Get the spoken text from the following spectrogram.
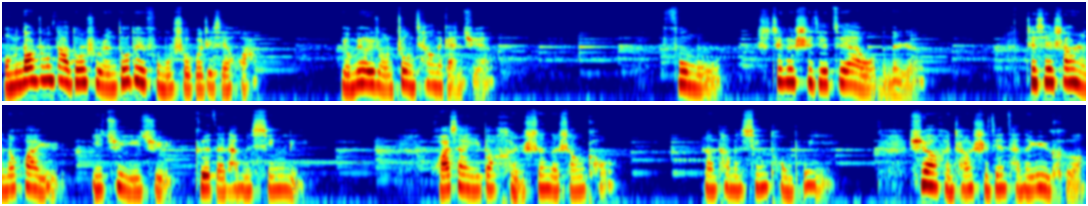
我们当中大多数人都对父母说过这些话，有没有一种中枪的感觉？父母是这个世界最爱我们的人，这些伤人的话语一句一句搁在他们心里，划下一道很深的伤口，让他们心痛不已，需要很长时间才能愈合。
